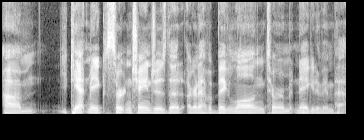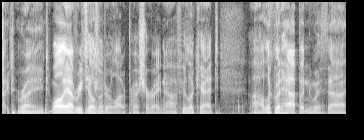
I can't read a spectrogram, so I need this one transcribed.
Um, you can't make certain changes that are going to have a big long term negative impact. Right. Well, yeah, retail's under a lot of pressure right now. If you look at, uh, look what happened with uh,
